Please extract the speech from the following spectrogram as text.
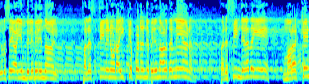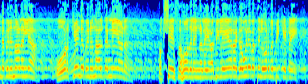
തീർച്ചയായും ബലിപെരുന്നാൾ ഫലസ്തീനോട് ഐക്യപ്പെടേണ്ട പെരുന്നാൾ തന്നെയാണ്. ഫലസ്തീൻ ജനതയെ മറക്കേണ്ട പെരുന്നാളല്ല ഓർക്കേണ്ട പെരുന്നാൾ തന്നെയാണ്. പക്ഷേ സഹോദരങ്ങളെ അതിലേറെ ഗൗരവത്തിൽ ഓർമ്മിപ്പിക്കട്ടെ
